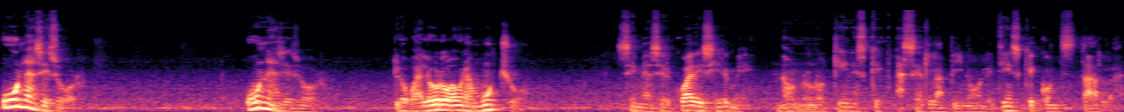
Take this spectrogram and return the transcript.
Un asesor, un asesor lo valoro ahora mucho, se me acercó a decirme, no, no, no tienes que hacer la pinole, tienes que contestarla.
